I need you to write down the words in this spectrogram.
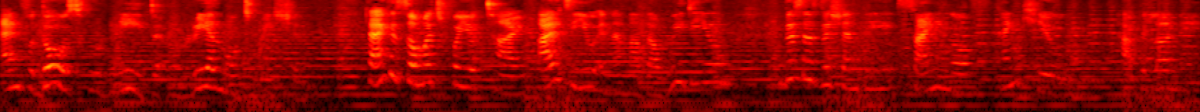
And for those who need real motivation, thank you so much for your time. I'll see you in another video. This is Dishanti signing off. Thank you. Happy learning.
